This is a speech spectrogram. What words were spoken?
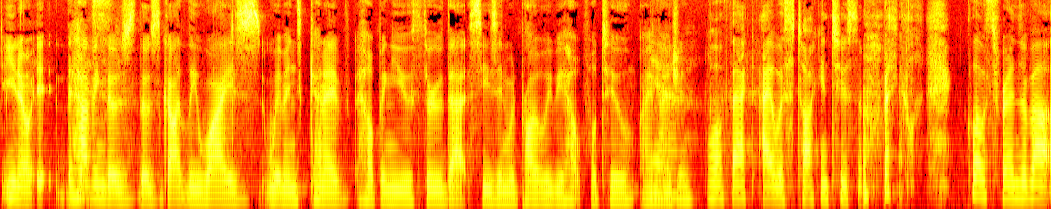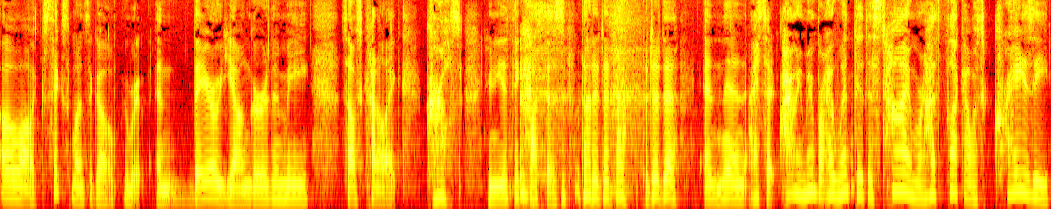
You know, it, having Yes. those those godly, wise women kind of helping you through that season would probably be helpful too. I Yeah. imagine. Well, in fact, I was talking to some of my close friends about oh, well, like six months ago, we were, and they're younger than me, so I was kind of like, "Girls, you need to think about this." da, da, da, da, da, da, da. And then I said, "I remember I went through this time where I felt like I was crazy."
